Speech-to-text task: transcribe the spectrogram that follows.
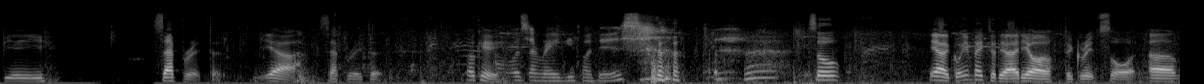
be separated. Yeah, separated. Okay, I wasn't ready for this. so, yeah, going back to the idea of the Great Sword, um,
